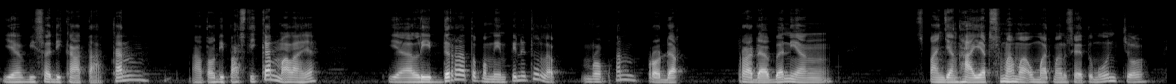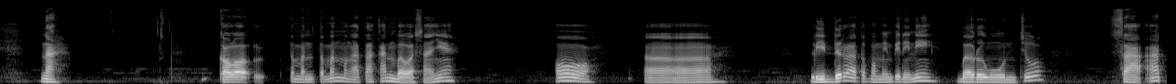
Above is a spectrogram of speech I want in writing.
ya bisa dikatakan atau dipastikan malah ya ya leader atau pemimpin itu merupakan produk peradaban yang sepanjang hayat selama umat manusia itu muncul. Nah, kalau teman-teman mengatakan bahwasanya oh uh, leader atau pemimpin ini baru muncul saat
